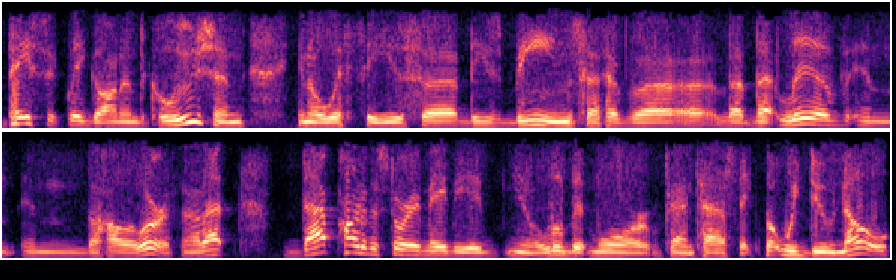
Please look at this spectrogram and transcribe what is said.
basically gone into collusion, you know, with these uh, these beings that have uh, that that live in in the Hollow Earth. Now that that part of the story may be you know a little bit more fantastic, but we do know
